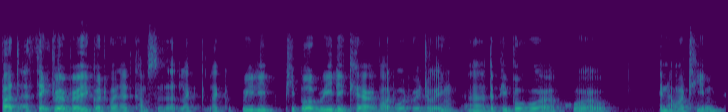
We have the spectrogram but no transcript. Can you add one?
but I think we're very good when it comes to that. Like like really, people really care about what we're doing. Uh, the people who are who are in our team,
